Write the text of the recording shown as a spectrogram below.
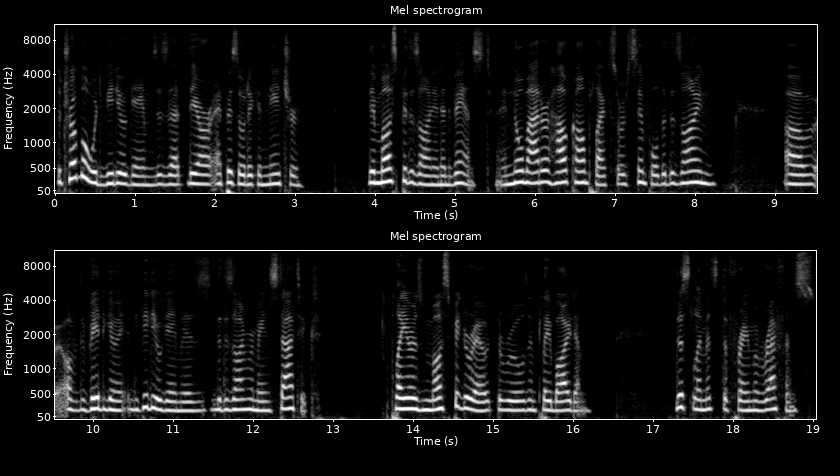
The trouble with video games is that they are episodic in nature. They must be designed in advance, and no matter how complex or simple the design of, of the, video, the video game is, the design remains static. Players must figure out the rules and play by them. This limits the frame of reference.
